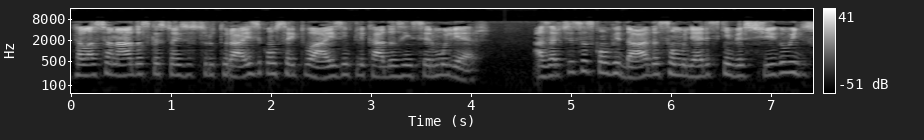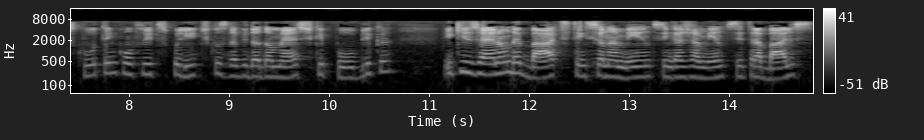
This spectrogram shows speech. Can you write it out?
relacionado às questões estruturais e conceituais implicadas em ser mulher. As artistas convidadas são mulheres que investigam e discutem conflitos políticos da vida doméstica e pública e que geram debates, tensionamentos, engajamentos e trabalhos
